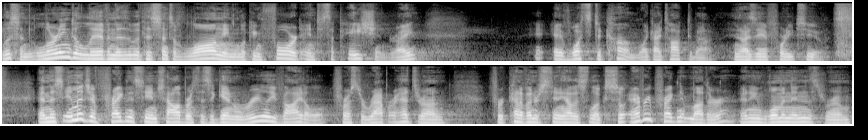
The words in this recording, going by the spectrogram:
listen, learning to live the, with this sense of longing, looking forward, anticipation, right? Of what's to come, like I talked about in Isaiah 42. And this image of pregnancy and childbirth is, again, really vital for us to wrap our heads around for kind of understanding how this looks. So, every pregnant mother, any woman in this room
